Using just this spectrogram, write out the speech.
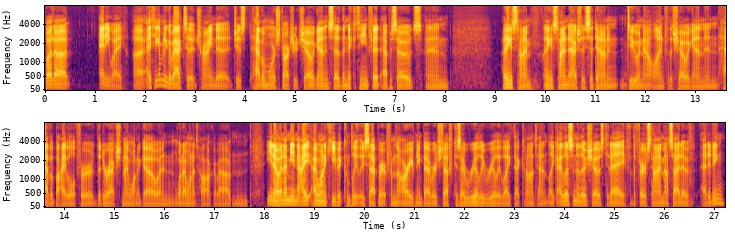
But uh anyway, uh, I think I'm going to go back to trying to just have a more structured show again instead of the nicotine fit episodes. And I think it's time. I think it's time to actually sit down and do an outline for the show again and have a Bible for the direction I want to go and what I want to talk about. And, you know, and I mean, I, I want to keep it completely separate from the Our Evening Beverage stuff because I really, really like that content. Like, I listened to those shows today for the first time outside of editing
